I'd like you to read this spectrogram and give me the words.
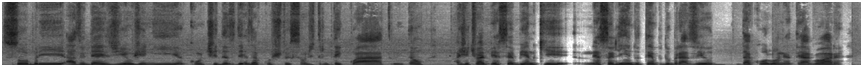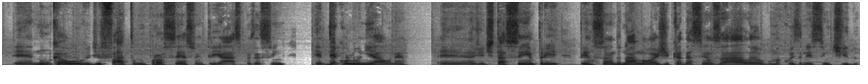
sobre as ideias de eugenia contidas desde a Constituição de 34. Então, a gente vai percebendo que nessa linha do tempo do Brasil, da colônia até agora, é, nunca houve de fato um processo, entre aspas, assim, é, decolonial, né? É, a gente está sempre pensando na lógica da senzala, alguma coisa nesse sentido.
